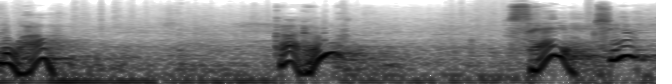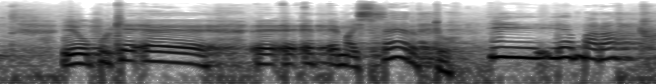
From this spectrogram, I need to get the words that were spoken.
Uau! Caramba! Sério? Sim, é. Eu, porque é, é, é, é mais perto e, e, é barato.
